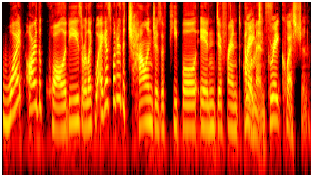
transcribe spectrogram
what are the qualities or like, I guess, what are the challenges of people in different Great, elements? Great question.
